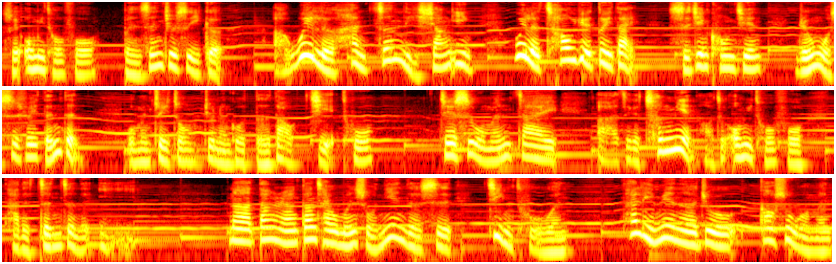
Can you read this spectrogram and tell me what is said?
所以阿弥陀佛本身就是一个啊，为了和真理相应，为了超越对待时间、空间、人我是非等等，我们最终就能够得到解脱。这是我们在。啊、这个称念啊，这个阿弥陀佛，它的真正的意义。那当然，刚才我们所念的是净土文，它里面呢就告诉我们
